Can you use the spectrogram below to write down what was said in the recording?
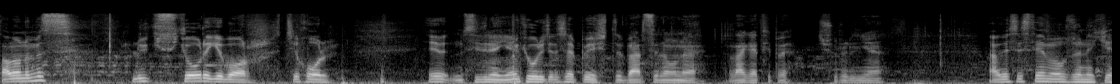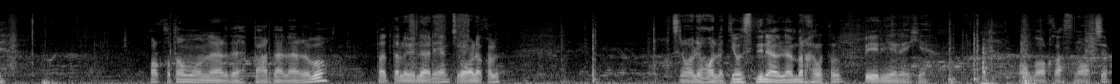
Salonimiz lyuks ko'rigi bor. Chexol sidrega ham ko'rigicha tashlab qo'yishdi barselona logotipi tushirilgan audio sistema o'ziniki. Orqa tomonlarida pardalari bor. Pataloylari ham chiroyli qilib. Chiroyli holatda ham sidina bilan bir xil qilib berilgan ekan. Old orqasini ochib.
